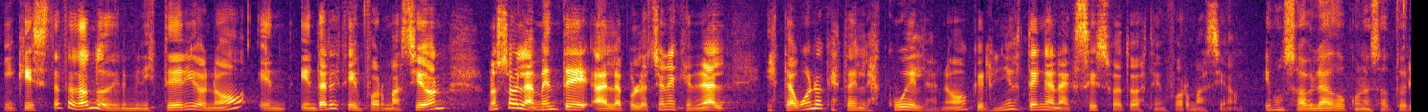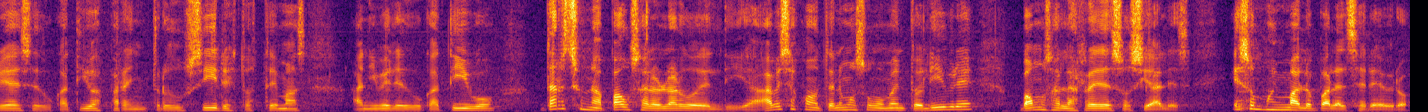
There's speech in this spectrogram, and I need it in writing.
y que se está tratando del Ministerio ¿no? en, dar esta información, no solamente a la población en general, está bueno que está en la escuela, ¿no? que los niños tengan acceso a toda esta información. Hemos hablado con las autoridades educativas para introducir estos temas a nivel educativo, darse una pausa a lo largo del día. A veces cuando tenemos un momento libre, vamos a las redes sociales. Eso es muy malo para el cerebro.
